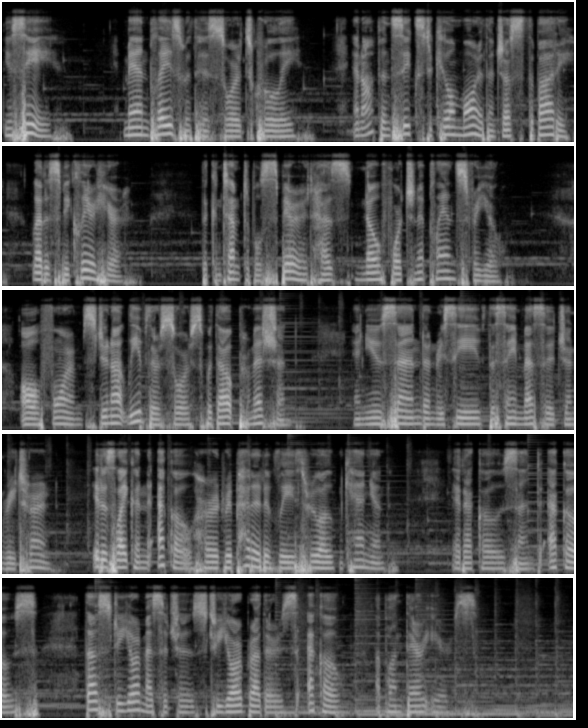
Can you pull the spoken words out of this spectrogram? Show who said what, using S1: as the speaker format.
S1: You see, man plays with his swords cruelly, and often seeks to kill more than just the body. Let us be clear here. The contemptible spirit has no fortunate plans for you. All forms do not leave their source without permission, and you send and receive the same message in return. It is like an echo heard repetitively through a canyon. It echoes and echoes. Thus do your messages to your brothers echo upon their ears.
